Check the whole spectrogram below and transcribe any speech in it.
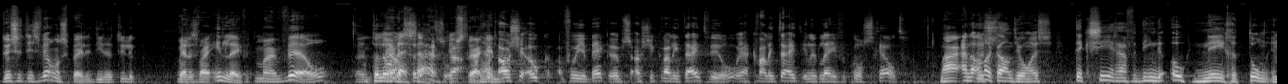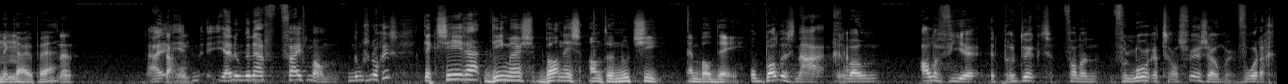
Dus het is wel een speler die natuurlijk weliswaar inlevert, maar wel een salaris staat. opstrijkt. Ja, want als je ook voor je backups, als je kwaliteit wil, ja, kwaliteit in het leven kost geld. Maar aan de Dus- andere kant, jongens, Texera verdiende ook 9 ton in de Mhm. Kuip. Hè? Ja, jij noemde daar vijf man. Noem ze nog eens. Texera, Diemers, Bannis, Antonucci en Balde. Op Baddes na gewoon alle vier het product van een verloren transferzomer. Vorig.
